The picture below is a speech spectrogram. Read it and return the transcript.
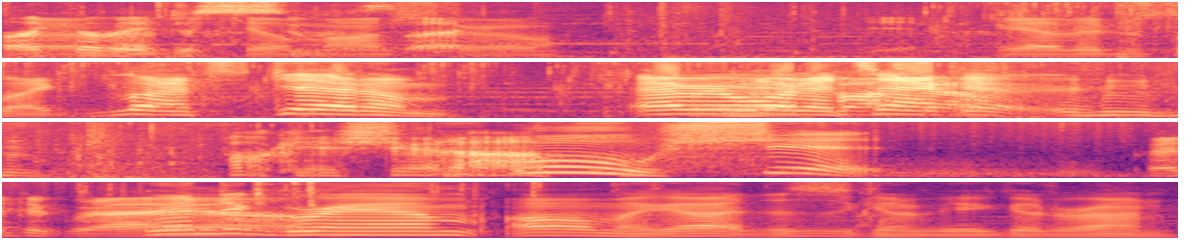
like how they just kill. Monstro. Yeah. Yeah, they're just like, let's get him! Everyone Yeah, fuck attack it! Fuck his shit up. Ooh, shit! Pentagram. Pentagram. Oh my god, this is gonna be a good run.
